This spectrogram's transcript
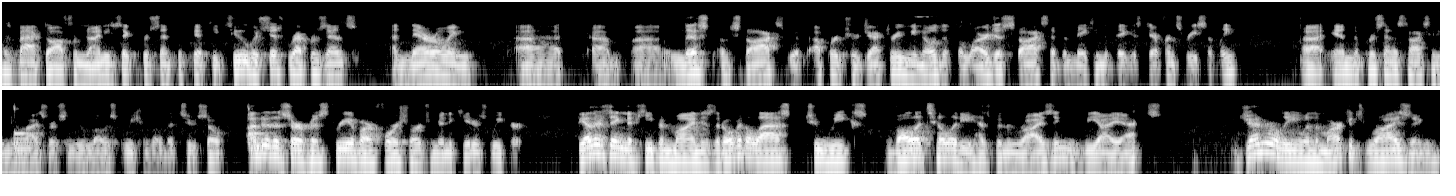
has backed off from 96% to 52, which just represents a narrowing uh, um, uh, list of stocks with upward trajectory. We know that the largest stocks have been making the biggest difference recently. Uh, and the percent of stocks hitting new highs versus new lows weakened a little bit too. So under the surface, three of our four short-term indicators weaker. The other thing to keep in mind is that over the last two weeks, volatility has been rising, VIX. Generally, when the market's rising,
